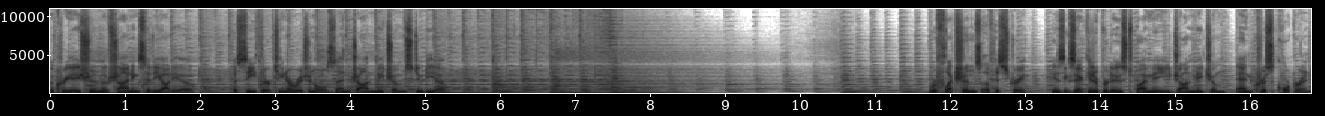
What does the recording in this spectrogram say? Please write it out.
a creation of Shining City Audio, a C13 Originals and Jon Meacham studio. Reflections of History is executive produced by me, Jon Meacham, and Chris Corcoran,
